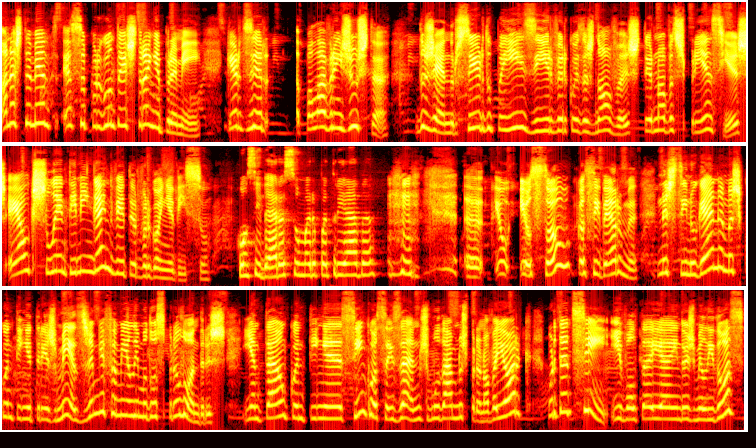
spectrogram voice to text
honestamente, essa pergunta é estranha para mim. Quer dizer, a palavra injusta. Do género, sair do país e ir ver coisas novas, ter novas experiências, é algo excelente e ninguém devia ter vergonha disso. Considera-se uma repatriada? uh, eu, eu sou, considero-me. Nasci no Ghana, mas quando tinha 3 meses, a minha família mudou-se para Londres. E então, quando tinha 5 ou 6 anos, mudámos-nos para Nova York. Portanto, sim, e voltei em 2012.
